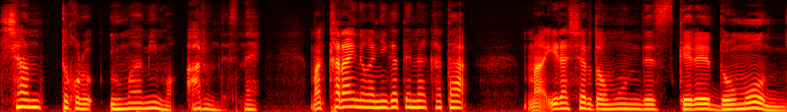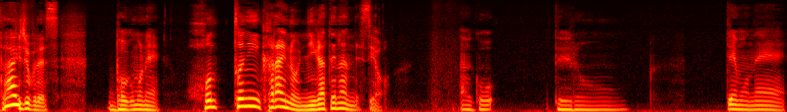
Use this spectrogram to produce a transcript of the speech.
ちゃんとこの旨味もあるんですね。まあ辛いのが苦手な方、まあ、いらっしゃると思うんですけれども、大丈夫です。僕もね、本当に辛いの苦手なんですよ。顎、デローン。でもね、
